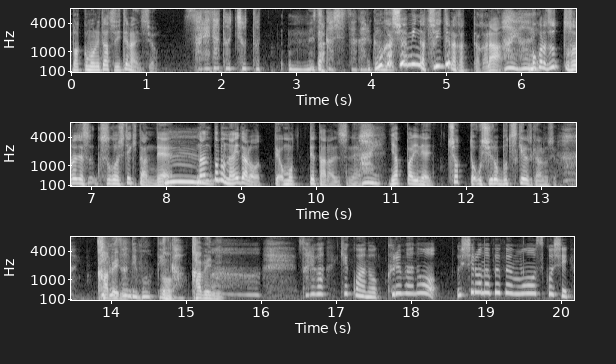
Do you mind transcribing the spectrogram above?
バックモニターついてないんですよ。それだとちょっと難しさがある昔はみんなついてなかったから、はいはい、僕らずっとそれで過ごしてきたんで何ともないだろうって思ってたらですね、はい、やっぱりねちょっと後ろぶつける時あるんですよ。壁に、うん、壁に。それは結構あの車の後ろの部分も少し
